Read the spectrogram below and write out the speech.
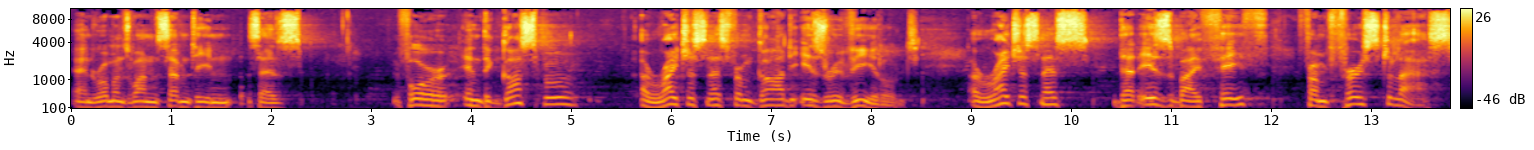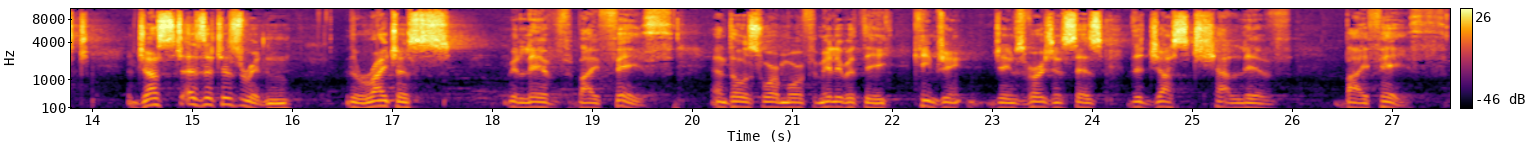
And Romans 1:17 says, "For in the gospel a righteousness from God is revealed, a righteousness that is by faith from first to last, just as it is written, the righteous will live by faith." And those who are more familiar with the King James Version says, the just shall live by faith.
